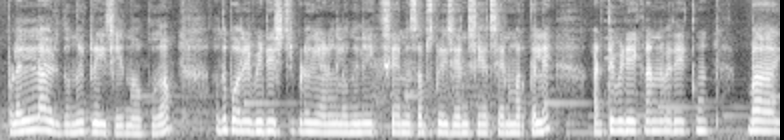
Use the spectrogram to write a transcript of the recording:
അപ്പോൾ എല്ലാവരും ഇതൊന്ന് ട്രൈ ചെയ്ത് നോക്കുക. അതുപോലെ വീഡിയോ ഇഷ്ടപ്പെടുകയാണെങ്കിൽ ഒന്ന് ലൈക്ക് ചെയ്യാനും സബ്സ്ക്രൈബ് ചെയ്യാനും ഷെയർ ചെയ്യാനും മറക്കല്ലേ. അടുത്ത വീഡിയോ കാണുന്നവരേക്കും ബായ്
